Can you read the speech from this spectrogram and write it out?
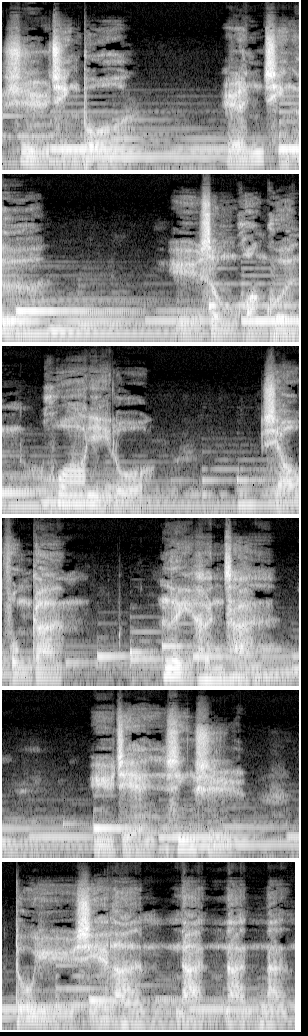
世情薄，人情恶。雨送黄昏花易落，晓风干，泪痕残。欲笺心事，独语斜阑难难难。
